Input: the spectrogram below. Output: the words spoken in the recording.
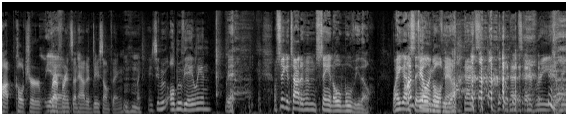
pop culture Yeah. reference on how to do something. Mhm. Like you see old movie Alien. Yeah, I'm sick and tired of him saying old movie though. Why you gotta I'm say feeling old old movie, now. That's that's every every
